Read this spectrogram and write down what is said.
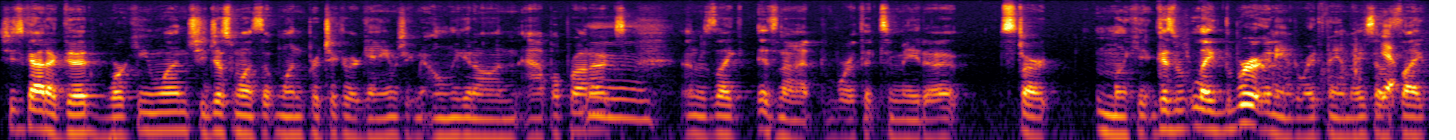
she's got a good working one. She just wants that one particular game she can only get on Apple products, Mm. and was like, it's not worth it to me to start monkeying because like we're an Android family, so Yep. it's like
